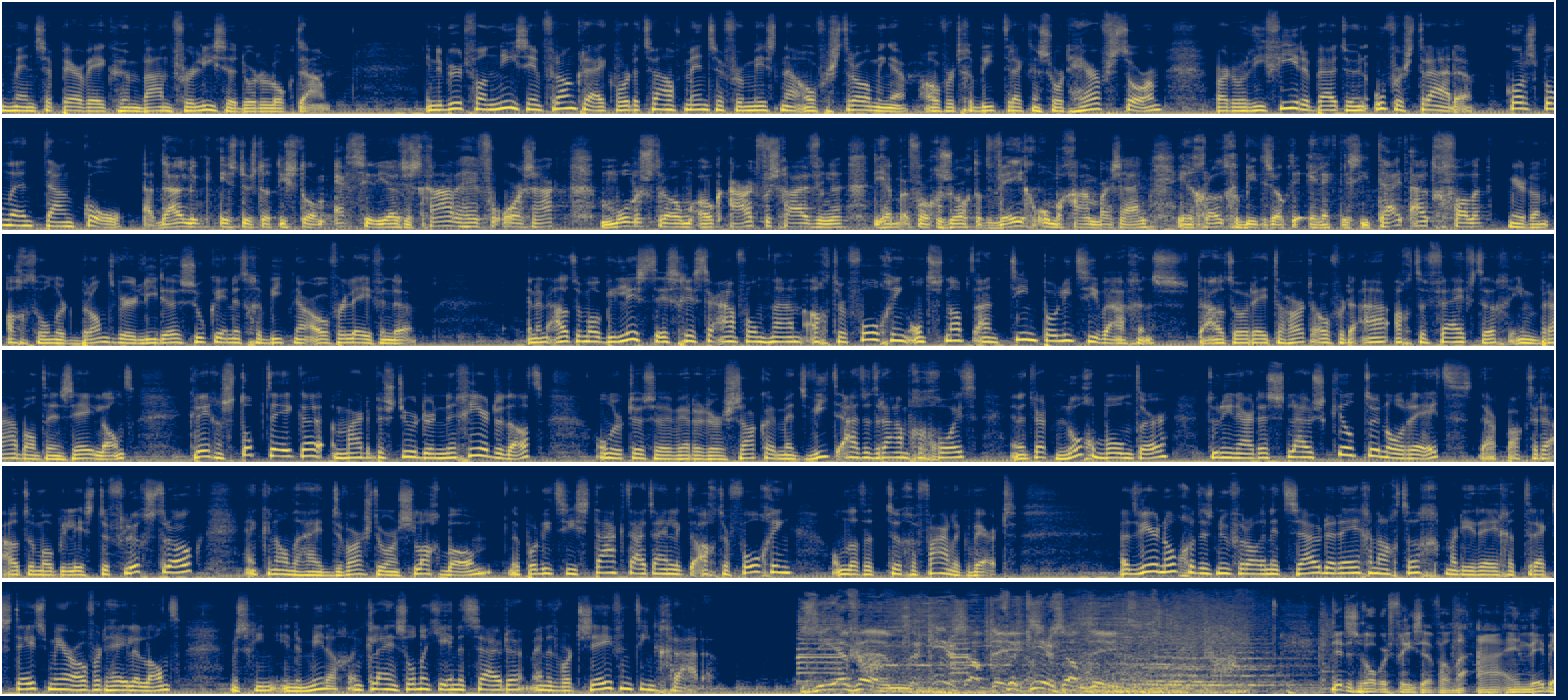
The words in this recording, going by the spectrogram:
18.000 mensen per week hun baan verliezen door de lockdown. In de buurt van Nice in Frankrijk worden 12 mensen vermist na overstromingen. Over het gebied trekt een soort herfststorm, waardoor rivieren buiten hun oevers traden. Correspondent Daan Kool. Ja, duidelijk is dus dat die storm echt serieuze schade heeft veroorzaakt. Modderstromen, ook aardverschuivingen. Die hebben ervoor gezorgd dat wegen onbegaanbaar zijn. In een groot gebied is ook de elektriciteit uitgevallen. Meer dan 800 brandweerlieden zoeken in het gebied naar overlevenden. En een automobilist is gisteravond na een achtervolging ontsnapt aan 10 politiewagens. De auto reed te hard over de A58 in Brabant en Zeeland. Kreeg een stopteken, maar de bestuurder negeerde dat. Ondertussen werden er zakken met wiet uit het raam gegooid. En het werd nog bonter toen hij naar de Sluiskiltunnel reed. Daar pakte de automobilist de vluchtstrook en knalde hij dwars door een slagboom. De politie staakte uiteindelijk de achtervolging omdat het te gevaarlijk werd. Het weer nog. Het is nu vooral in het zuiden regenachtig. Maar die regen trekt steeds meer over het hele land. Misschien in de middag een klein zonnetje in het zuiden. En het wordt 17 graden. ZFM. Verkeersupdate. Verkeersupdate. Dit is Robert Vriezer van de ANWB.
